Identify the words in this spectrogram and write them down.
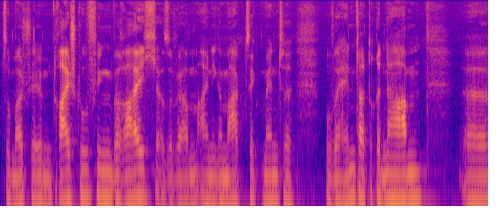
zum Beispiel im dreistufigen Bereich. Also wir haben einige Marktsegmente, wo wir Händler drin haben. Äh,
